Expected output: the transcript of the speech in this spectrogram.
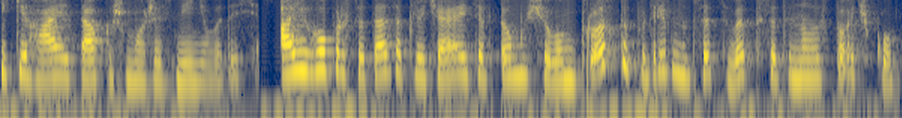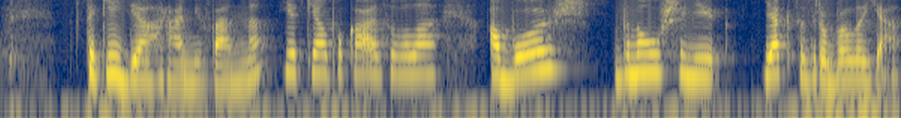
ікігай також може змінюватися. А його простота заключається в тому, що вам просто потрібно все це виписати на листочку такій діаграмі Венна, як я показувала, або ж в Notion, як це зробила я.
